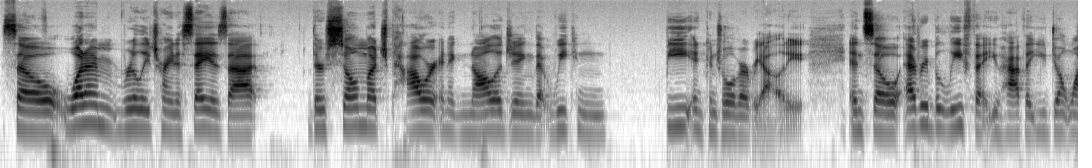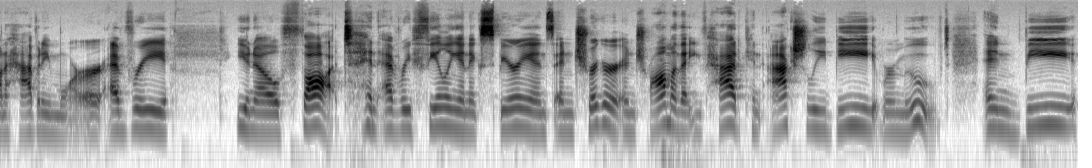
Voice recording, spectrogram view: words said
so what i'm really trying to say is that there's so much power in acknowledging that we can be in control of our reality. And so every belief that you have that you don't want to have anymore or every you know, thought and every feeling and experience and trigger and trauma that you've had can actually be removed and be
